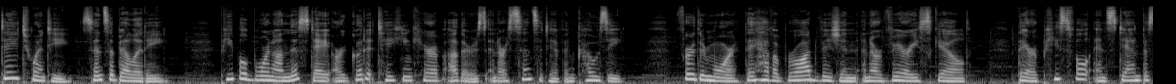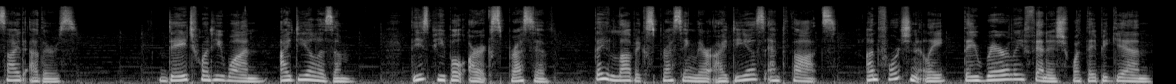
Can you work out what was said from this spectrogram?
Day 20 Sensibility. People born on this day are good at taking care of others and are sensitive and cozy. Furthermore, they have a broad vision and are very skilled. They are peaceful and stand beside others. Day 21 Idealism. These people are expressive. They love expressing their ideas and thoughts. Unfortunately, they rarely finish what they begin.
